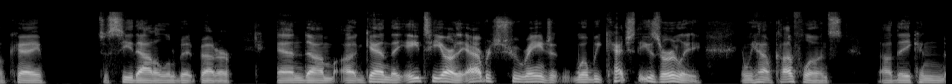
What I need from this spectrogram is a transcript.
Okay, to see that a little bit better. And um, again, the ATR, the average true range, when we catch these early and we have confluence, uh, they can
